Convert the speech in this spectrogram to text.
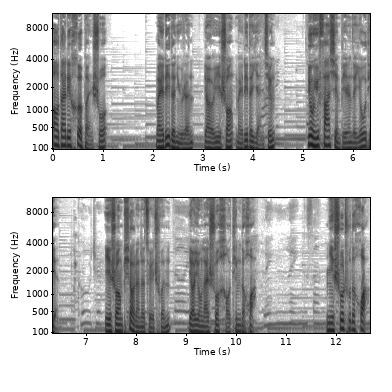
奥黛丽·赫本说：“美丽的女人要有一双美丽的眼睛，用于发现别人的优点；一双漂亮的嘴唇，要用来说好听的话。你说出的话，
